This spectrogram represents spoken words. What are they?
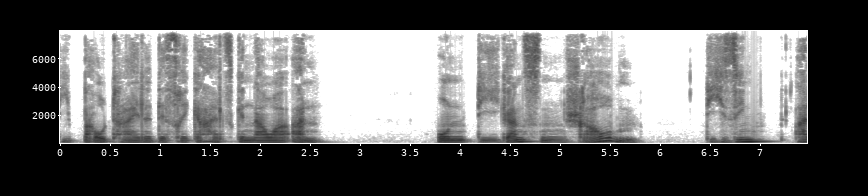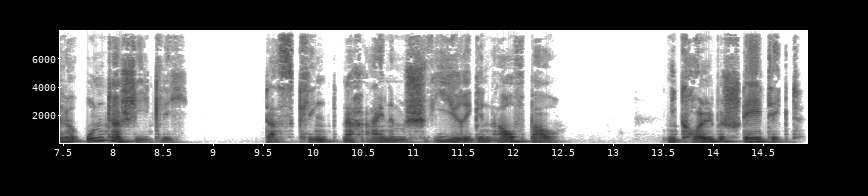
die Bauteile des Regals genauer an. Und die ganzen Schrauben, die sind alle unterschiedlich. Das klingt nach einem schwierigen Aufbau. Nicole bestätigt.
